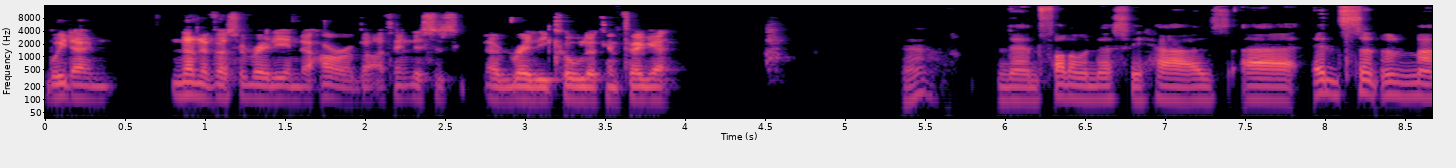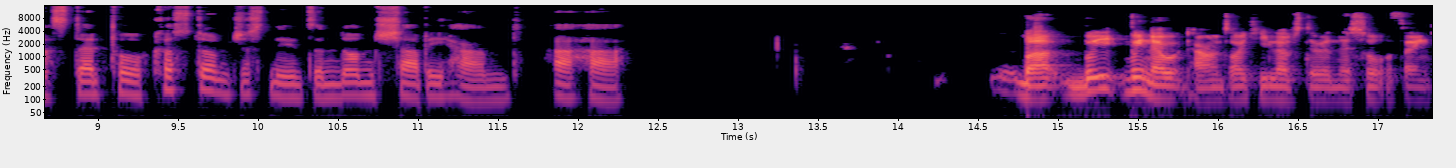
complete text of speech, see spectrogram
we don't. None of us are really into horror, but I think this is a really cool looking figure. Yeah. And then following this, he has uh, Instant and Mass Deadpool custom. Just needs a non-shabby hand. Haha. But we we know what Darren's like. He loves doing this sort of thing.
